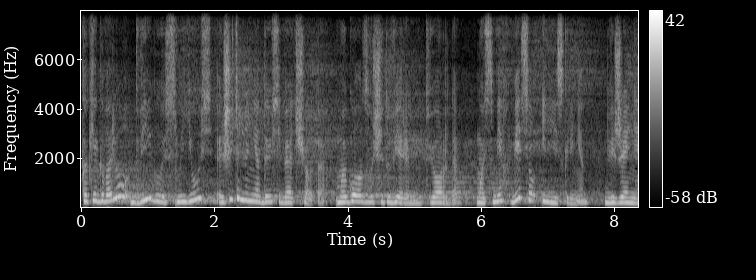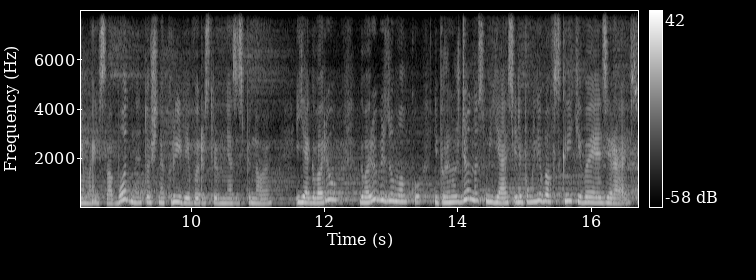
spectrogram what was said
Как я говорю, двигаюсь, смеюсь, решительно не отдаю себе отчета. Мой голос звучит уверенно, твердо. Мой смех весел и искренен. Движения мои свободны, точно крылья выросли у меня за спиной. И я говорю, говорю без умолку, непринужденно смеясь или пугливо вскрикивая и озираясь.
